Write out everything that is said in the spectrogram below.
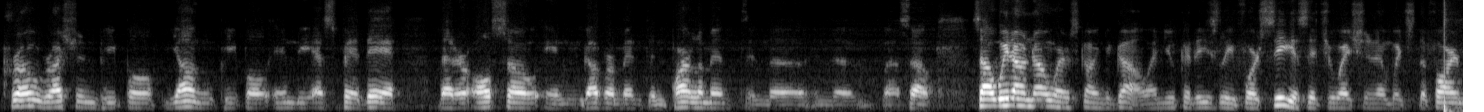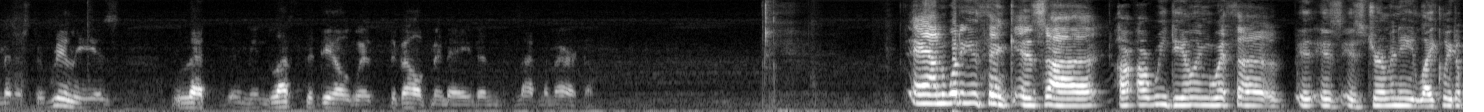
pro-Russian people, young people in the SPD that are also in government, in parliament, in the in the uh, so we don't know where it's going to go. And you could easily foresee a situation in which the foreign minister really is let, I mean, left to deal with development aid in Latin America. And what do you think? Is uh, are, are we dealing with? Uh, is is Germany likely to?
